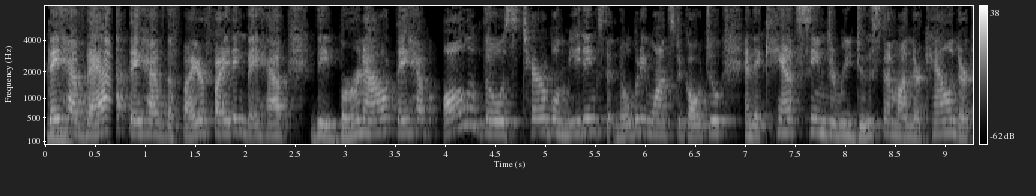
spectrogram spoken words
They mm-hmm. have that. They have the firefighting. They have the burnout. They have all of those terrible meetings that nobody wants to go to and they can't seem to reduce them on their calendar.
